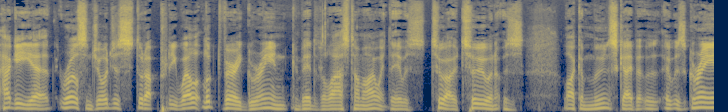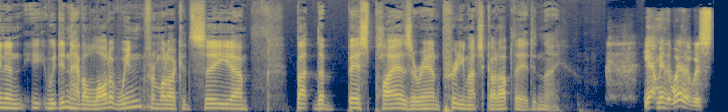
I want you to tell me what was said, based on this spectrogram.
Huggy, uh, Royal St George's stood up pretty well. It looked very green compared to the last time I went there. It was 202 and it was like a moonscape. It was it was green and we didn't have a lot of wind from what I could see, um, but the best players around pretty much got up there, didn't they? Yeah, I mean the weather was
